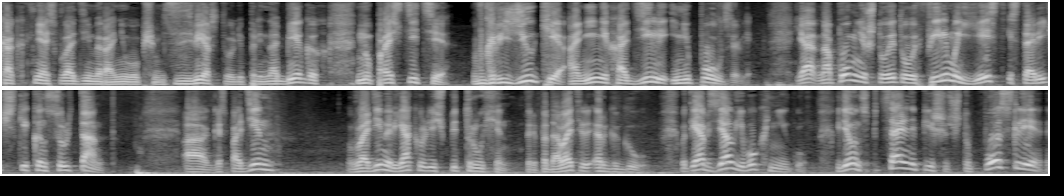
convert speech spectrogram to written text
как князь Владимир, они, в общем, зверствовали при набегах, но, простите, в грязюке они не ходили и не ползали. Я напомню, что у этого фильма есть исторический консультант, а, господин Владимир Яковлевич Петрухин, преподаватель РГГУ. Вот я взял его книгу, где он специально пишет, что после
